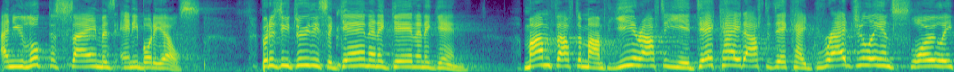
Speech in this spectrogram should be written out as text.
and you look the same as anybody else. But as you do this again and again and again, month after month, year after year, decade after decade, gradually and slowly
